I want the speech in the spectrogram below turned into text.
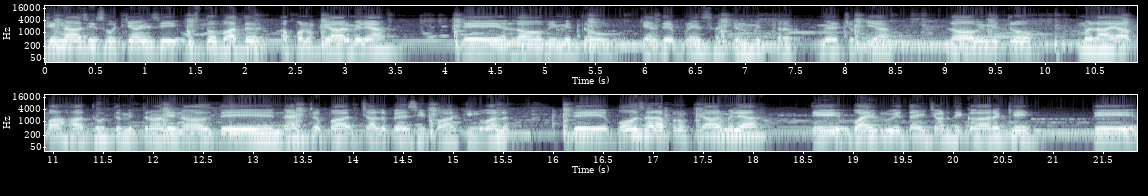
ਜਿੰਨਾ ਅਸੀਂ ਸੋਚਿਆ ਨਹੀਂ ਸੀ, ਉਸ ਤੋਂ ਵੱਧ ਆਪਾਂ ਨੂੰ ਪਿਆਰ ਮਿਲਿਆ। ਤੇ ਲਓ ਵੀ ਮਿੱਤਰੋ, ਕਹਿੰਦੇ ਆਪਣੇ ਸੱਜਣ ਮਿੱਤਰ ਮਿਲ ਚੁੱਕਿਆ ਲਓ ਵੀ ਮਿੱਤਰੋ, ਮਲਾਇਆ ਆਪਾਂ ਹੱਥ ਹੁੱਥ ਮਿੱਤਰਾਂ ਦੇ ਨਾਲ ਤੇ ਨੈਕਸਟ ਆਪਾਂ ਚੱਲ ਪਏ ਸੀ ਪਾਰਕਿੰਗ ਵੱਲ। ਤੇ ਬਹੁਤ ਸਾਰਾ ਆਪਾਂ ਨੂੰ ਪਿਆਰ ਮਿਲਿਆ ਤੇ ਵਾਹਿਗੁਰੂ ਇਦਾਂ ਹੀ ਚੜ੍ਹਦੀ ਕਲਾ ਰੱਖੇ ਤੇ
